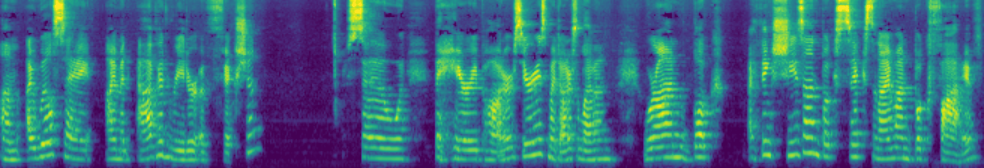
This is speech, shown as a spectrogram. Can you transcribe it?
Um, I will say I'm an avid reader of fiction. So the Harry Potter series, my daughter's 11. We're on book I think she's on book six and I'm on book five.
